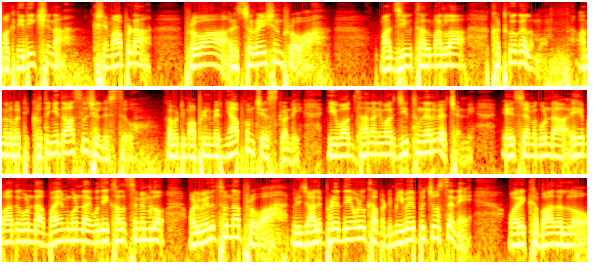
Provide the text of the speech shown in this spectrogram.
మాకు నిరీక్షణ క్షమాపణ ప్రవా రెస్టరేషన్ ప్రవా మా జీవితాలు మరలా కట్టుకోగలము. అందును బట్టి కృతజ్ఞతాసులు చెల్లిస్తూ కాబట్టి మా పిల్లలు మీరు జ్ఞాపకం చేసుకోండి. ఈ వాగ్దానాన్ని వారి జీవితం నెరవేర్చండి. ఏ శ్రమ గుండా ఏ బాధ గుండా భయం గుండా ఉదయకాల సమయంలో వాళ్ళు వెళుతున్నా ప్రోవా మీరు జాలిపడే దేవుడు కాబట్టి మీ వైపు చూస్తేనే వారి యొక్క బాధల్లో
